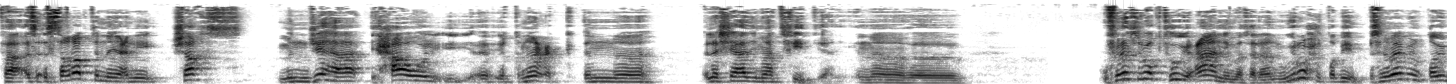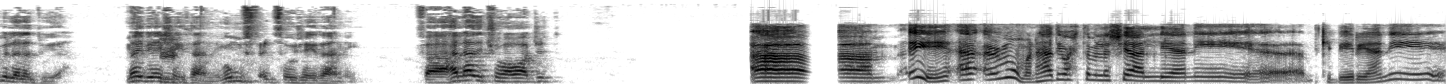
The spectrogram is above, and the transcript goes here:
فاستغربت إنه يعني شخص من جهة يحاول يقنعك إن الأشياء هذه ما تفيد يعني. إنه وفي نفس الوقت هو يعاني مثلا ويروح للطبيب بس ما يبي الطبيب إلا الادويه ما يبي أي شيء ثاني مو مستعد يسوي شيء ثاني. فهل هذه تشوفها واجد؟ آه إي عموما هذه واحدة من الأشياء اللي يعني كبير يعني.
